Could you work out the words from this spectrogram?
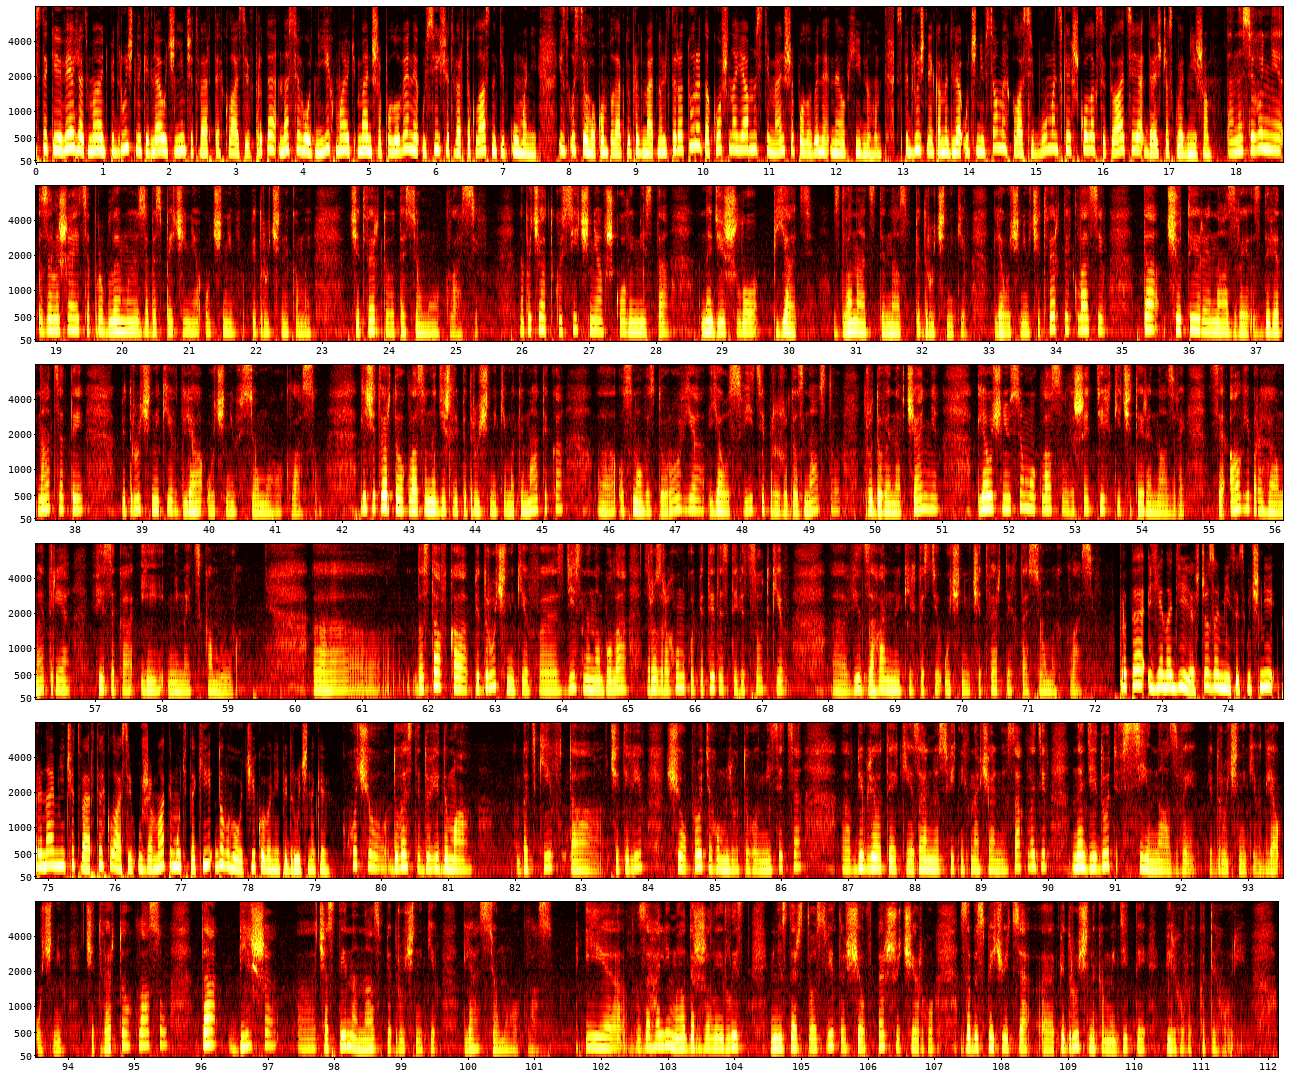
Ось такий вигляд мають підручники для учнів четвертих класів. Проте на сьогодні їх мають менше половини усіх четвертокласників Умані. Із усього комплекту предметної літератури також в наявності менше половини необхідного. З підручниками для учнів сьомих класів в уманських школах ситуація дещо складніша. На сьогодні залишається проблемою забезпечення учнів підручниками 4 та 7 класів. На початку січня в школи міста надійшло 5 з 12 назв підручників для учнів 4 класів та 4 назви з 19 підручників для учнів 7 класу. Для 4 класу надійшли підручники математика, е, основи здоров'я, я у світі, природознавство, трудове навчання. Для учнів 7 класу лише тільки 4 назви: це алгебра, геометрія, фізика і німецька мова. Доставка підручників е, здійснена була з розрахунку 50% е, від загальної кількості учнів 4 та 7 класів. Проте є надія, що за місяць учні принаймні четвертих класів уже матимуть такі довгоочікувані підручники. Хочу довести до відома батьків та вчителів, що протягом лютого місяця е, в бібліотеки загальноосвітніх навчальних закладів надійдуть всі назви підручників для учнів 4 класу та більша е, частина назв підручників для 7 класу. І взагалі ми одержали лист Міністерства освіти, що в першу чергу забезпечуються е, підручниками діти пільгових категорій.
